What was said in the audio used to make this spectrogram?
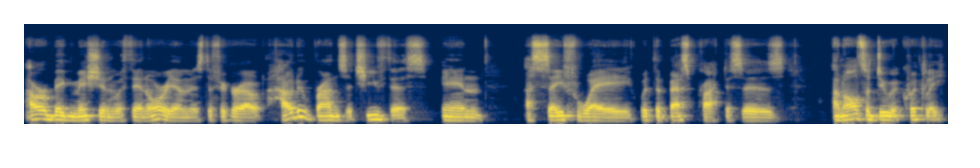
Our big mission within Orium is to figure out how do brands achieve this in a safe way with the best practices and also do it quickly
